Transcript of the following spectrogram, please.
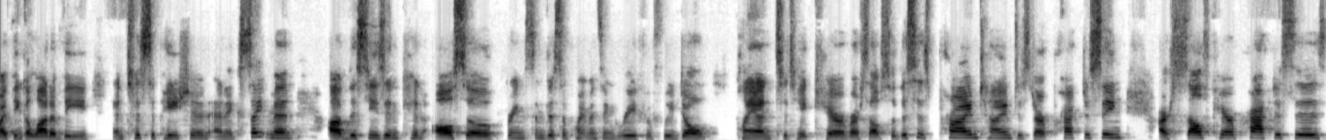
I think a lot of the anticipation and excitement of the season can also bring some disappointments and grief if we don't plan to take care of ourselves. So, this is prime time to start practicing our self care practices,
